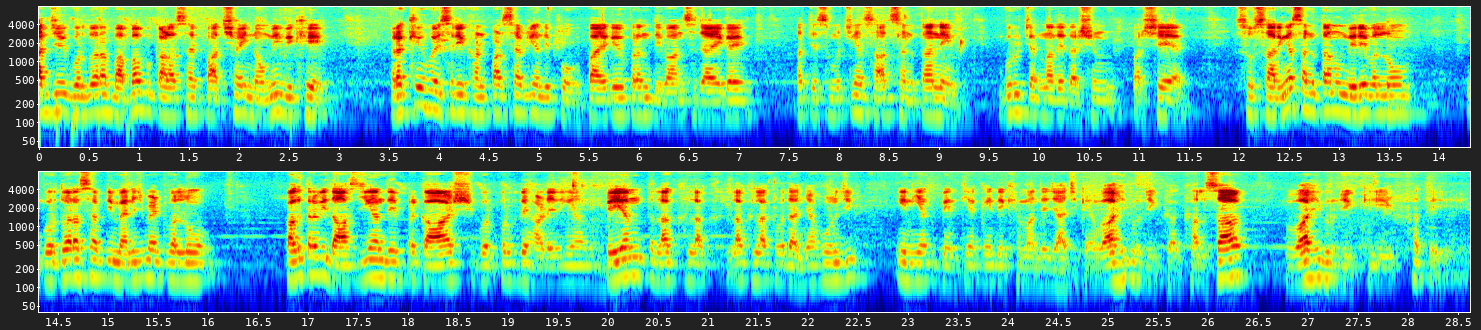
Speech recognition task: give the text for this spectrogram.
ਅੱਜ ਗੁਰਦੁਆਰਾ ਬਾਬਾ ਬਕਾਲਾ ਸਾਹਿਬ ਪਾਤਸ਼ਾਹੀ ਨੌਵੀਂ ਵਿਖੇ ਰੱਖੇ ਹੋਏ ਸ੍ਰੀ ਅਖੰਡ ਪਾਠ ਸਾਹਿਬ ਜੀਆਂ ਦੇ ਭੋਗ ਪਾਏ ਗਏ, ਉਪਰੰਤ ਦੀਵਾਨ ਸਜਾਏ ਗਏ ਅਤੇ ਸਮੁੱਚੀਆਂ ਸਾਧ ਸੰਗਤਾਂ ਨੇ ਗੁਰੂ ਚਰਨਾਂ ਦੇ ਦਰਸ਼ਨ ਪਰਸ਼ੇ ਹੈ। ਸੋ ਸਾਰੀਆਂ ਸੰਗਤਾਂ ਨੂੰ ਮੇਰੇ ਵੱਲੋਂ, ਗੁਰਦੁਆਰਾ ਸਾਹਿਬ ਦੀ ਮੈਨੇਜਮੈਂਟ ਵੱਲੋਂ, ਭਗਤ ਰਵਿਦਾਸ ਜੀਆਂ ਦੇ ਪ੍ਰਕਾਸ਼ ਗੁਰਪੁਰਬ ਦਿਹਾੜੇ ਦੀਆਂ ਬੇਅੰਤ ਲੱਖ ਲੱਖ ਲੱਖ ਲੱਖ ਵਧਾਈਆਂ ਹੋਣ ਜੀ। ਇੰਨੀਆਂ ਕੁ ਬੇਨਤੀਆਂ ਕਹਿੰਦੇ ਖਿਮਾ ਦੇ ਜਾ ਚੁੱਕੇ ਵਾਹਿਗੁਰੂ ਜੀ ਕਾ ਖਾਲਸਾ, ਵਾਹਿਗੁਰੂ ਜੀ ਕੀ ਫਤਿਹ।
